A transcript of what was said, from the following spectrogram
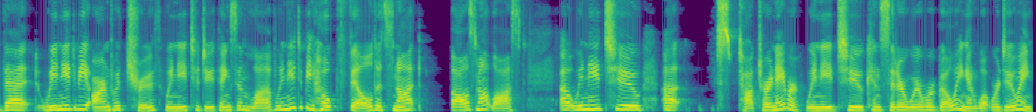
that we need to be armed with truth. We need to do things in love. We need to be hope filled. It's not, all is not lost. Uh, we need to uh, talk to our neighbor. We need to consider where we're going and what we're doing.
